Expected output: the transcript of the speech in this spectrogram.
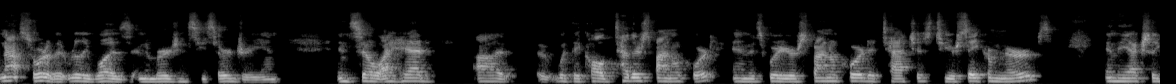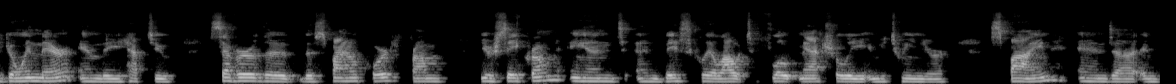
not sort of, it really was an emergency surgery, and and so I had uh, what they call tether spinal cord, and it's where your spinal cord attaches to your sacrum nerves, and they actually go in there and they have to sever the the spinal cord from your sacrum and and basically allow it to float naturally in between your spine and uh, and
